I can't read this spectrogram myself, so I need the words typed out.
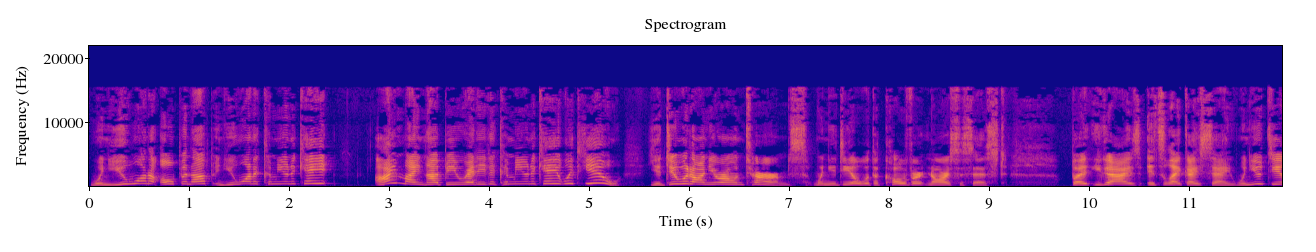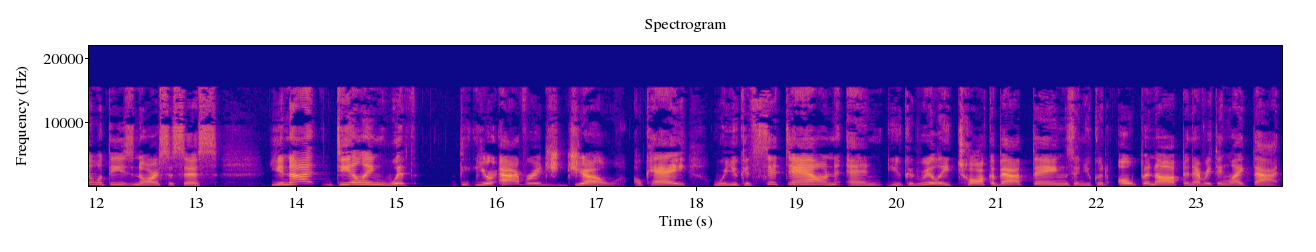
When you want to open up and you want to communicate, I might not be ready to communicate with you. You do it on your own terms when you deal with a covert narcissist. But you guys, it's like I say, when you deal with these narcissists, you're not dealing with your average Joe, okay? Where you could sit down and you could really talk about things and you could open up and everything like that.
